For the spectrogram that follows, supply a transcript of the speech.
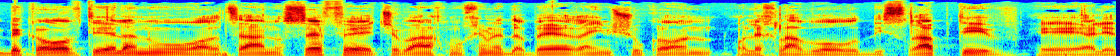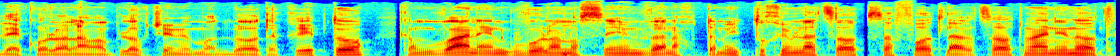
בקרוב תהיה לנו הרצאה נוספת, שבה אנחנו הולכים לדבר האם שוק ההון הולך לעבור דיסרפטיב אה, על ידי כל עולם הבלוקצ'יין ומטבעות הקריפטו. כמובן, אין גבול לנושאים, ואנחנו תמיד פתוחים להצעות נוספות, להרצאות מעניינות.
